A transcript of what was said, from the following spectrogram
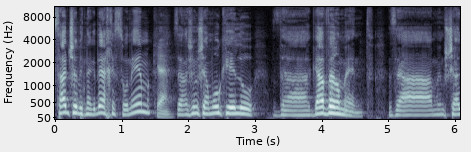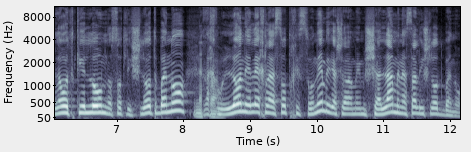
הצד של מתנגדי החיסונים, כן. זה אנשים שאמרו כאילו, זה ה-government, זה הממשלות כאילו מנסות לשלוט בנו, נכון. אנחנו לא נלך לעשות חיסונים בגלל שהממשלה מנסה לשלוט בנו.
